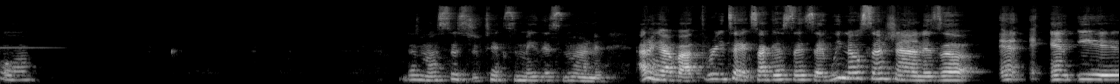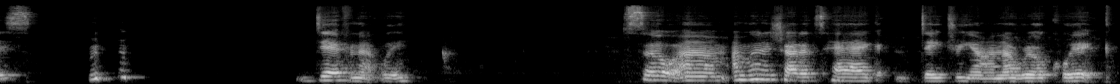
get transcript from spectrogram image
Or That's my sister texting me this morning. I didn't got about three texts. I guess they said we know sunshine is up and and is definitely. So um, I'm gonna try to tag Datriana real quick.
